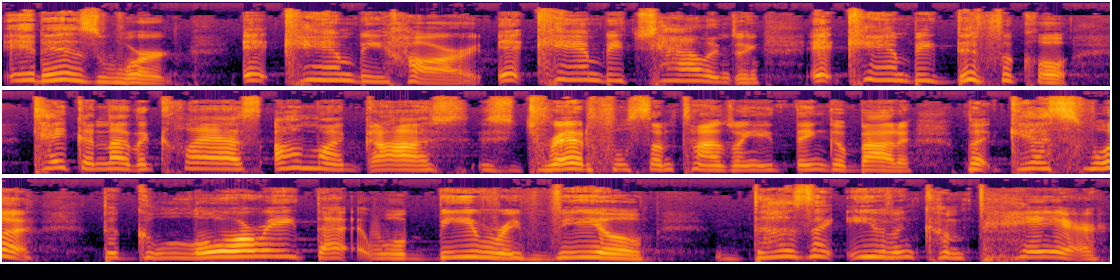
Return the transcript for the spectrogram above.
it is work it can be hard, it can be challenging, it can be difficult. Take another class. Oh my gosh, it's dreadful sometimes when you think about it. But guess what? The glory that will be revealed doesn't even compare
